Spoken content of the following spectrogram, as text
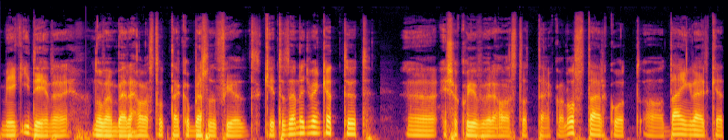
még idénre, novemberre halasztották a Battlefield 2042-t, és akkor jövőre halasztották a Lost Arkot, a Dying Light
